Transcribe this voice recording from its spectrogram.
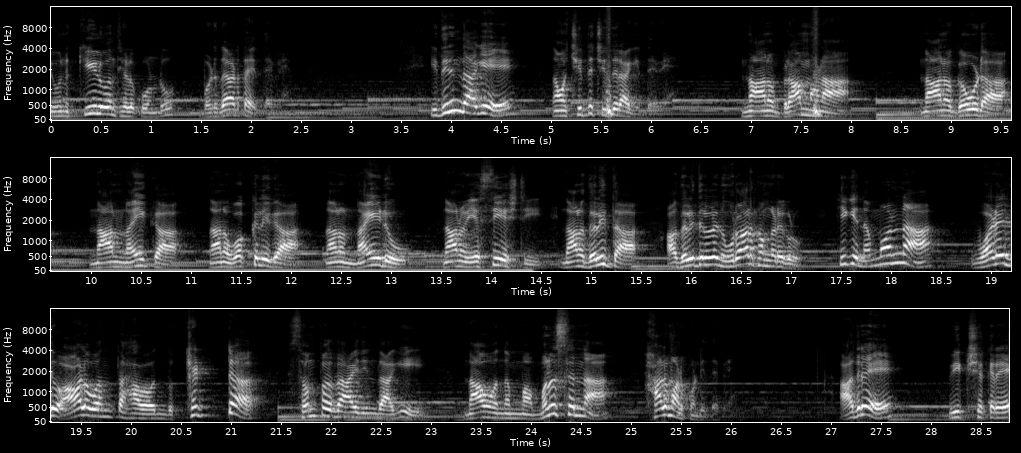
ಇವನು ಕೀಳು ಅಂತ ಹೇಳ್ಕೊಂಡು ಬಡಿದಾಡ್ತಾ ಇದ್ದೇವೆ. ಇದರಿಂದಾಗಿ ನಾವು ಚಿದ್ದ ಚಿದ್ದರಾಗಿದ್ದೇವೆ. ನಾನು ಬ್ರಾಹ್ಮಣ, ನಾನು ಗೌಡ, ನಾನು ನೈಕ, ನಾನು ಒಕ್ಕಲಿಗ, ನಾನು ನಾಯ್ಡು, ನಾನು ಎಸ್ ಸಿ ಎಸ್ ಟಿ, ನಾನು ದಲಿತ, ಆ ದಲಿತರಲ್ಲಿ ನೂರಾರು ಪಂಗಡಗಳು. ಹೀಗೆ ನಮ್ಮನ್ನು ಒಡೆದು ಆಳುವಂತಹ ಒಂದು ಕೆಟ್ಟ ಸಂಪ್ರದಾಯದಿಂದಾಗಿ ನಾವು ನಮ್ಮ ಮನಸ್ಸನ್ನು ಹಾಳು ಮಾಡಿಕೊಂಡಿದ್ದೇವೆ. ಆದರೆ ವೀಕ್ಷಕರೇ,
